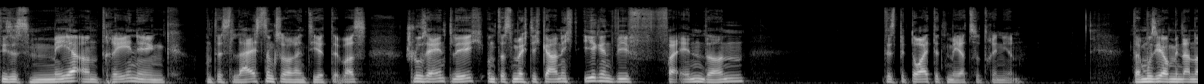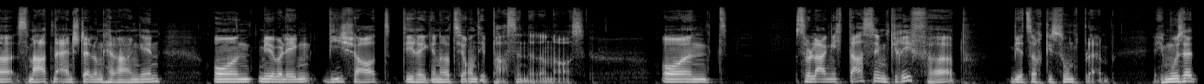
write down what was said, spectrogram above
dieses Mehr an Training und das Leistungsorientierte, was schlussendlich, und das möchte ich gar nicht irgendwie verändern, das bedeutet mehr zu trainieren. Da muss ich auch mit einer smarten Einstellung herangehen und mir überlegen, wie schaut die Regeneration, die passende dann aus. Und solange ich das im Griff habe, wird es auch gesund bleiben. Ich muss halt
